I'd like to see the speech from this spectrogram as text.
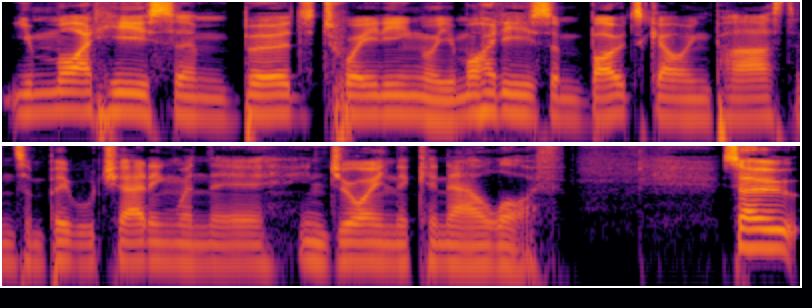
you might hear some birds tweeting or you might hear some boats going past and some people chatting when they're enjoying the canal life. So,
